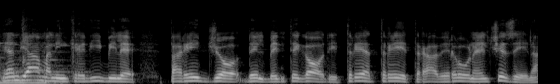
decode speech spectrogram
E andiamo all'incredibile pareggio del Bentegodi 3-3 tra Verona e il Cesena,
